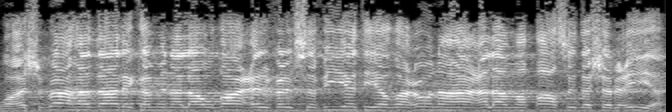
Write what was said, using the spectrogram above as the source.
وأشباه ذلك من الأوضاع الفلسفية يضعونها على مقاصد شرعية.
